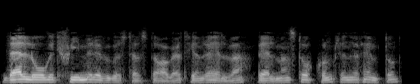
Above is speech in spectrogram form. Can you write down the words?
Där låg ett skimmer över Gustavs dagar 311. Bellman, Stockholm 315.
